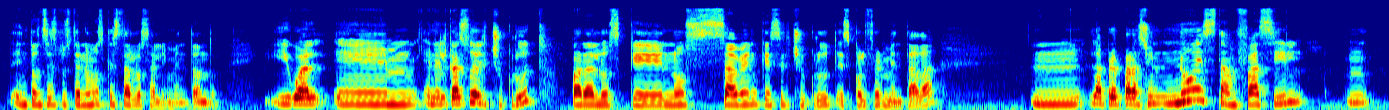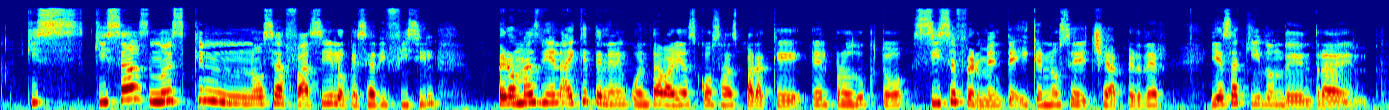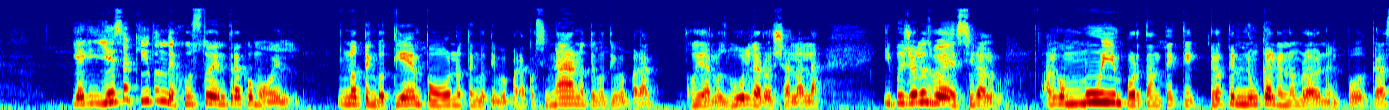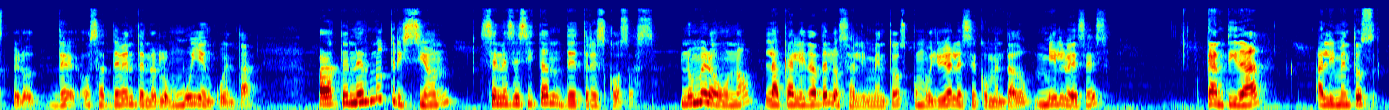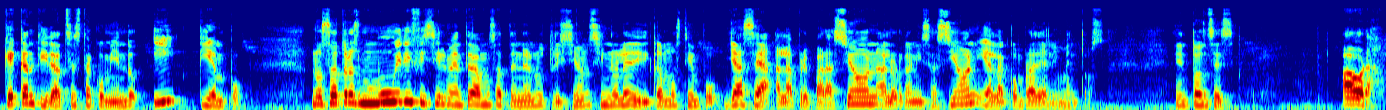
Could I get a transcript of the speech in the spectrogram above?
Entonces, pues tenemos que estarlos alimentando. Igual, em, en el caso del chucrut, para los que no saben qué es el chucrut, es col fermentada. Mm, la preparación no es tan fácil. Mm, quizás no es que no sea fácil o que sea difícil, pero más bien hay que tener en cuenta varias cosas para que el producto sí se fermente y que no se eche a perder. Y es aquí donde entra el... Y es aquí donde justo entra como el, no tengo tiempo, no tengo tiempo para cocinar, no tengo tiempo para cuidar los búlgaros, shalala. Y pues yo les voy a decir algo, algo muy importante que creo que nunca lo he nombrado en el podcast, pero o sea, deben tenerlo muy en cuenta. Para tener nutrición se necesitan de tres cosas. Número uno, la calidad de los alimentos, como yo ya les he comentado mil veces. Cantidad, alimentos, qué cantidad se está comiendo y tiempo. Nosotros muy difícilmente vamos a tener nutrición si no le dedicamos tiempo ya sea a la preparación, a la organización y a la compra de alimentos. Entonces, ahora,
